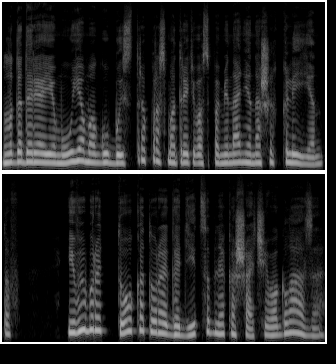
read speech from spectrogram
Благодаря ему я могу быстро просмотреть воспоминания наших клиентов и выбрать то, которое годится для кошачьего глаза.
